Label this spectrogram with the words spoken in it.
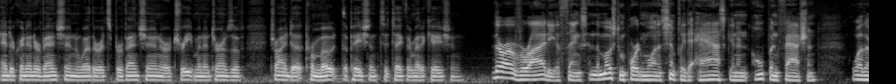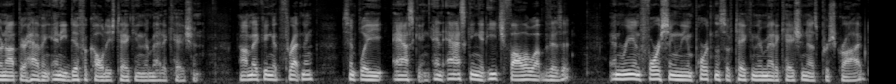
endocrine intervention, whether it's prevention or treatment, in terms of trying to promote the patient to take their medication? There are a variety of things, and the most important one is simply to ask in an open fashion whether or not they're having any difficulties taking their medication. Not making it threatening, simply asking and asking at each follow up visit and reinforcing the importance of taking their medication as prescribed,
